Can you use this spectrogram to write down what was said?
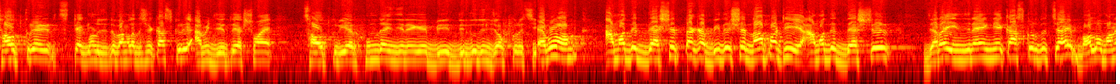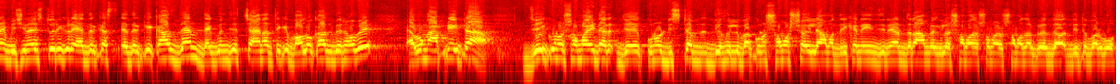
সাউথ কোরিয়ার টেকনোলজিতে বাংলাদেশে কাজ করি। আমি যেহেতু এক সময় সাউথ কোরিয়ার হুন্দা ইঞ্জিনিয়ারিংয়ে দীর্ঘদিন জব করেছি এবং আমাদের দেশের টাকা বিদেশে না পাঠিয়ে আমাদের দেশের যারা ইঞ্জিনিয়ারিং নিয়ে কাজ করতে চায়, ভালো মানের মেশিনারিজ তৈরি করে এদের কাছ এদেরকে কাজ দেন। দেখবেন যে চায়না থেকে ভালো কাজ বের হবে এবং আপনি এটা যে কোনো সময় যে কোনো ডিস্টার্ব হইলে বা কোনো সমস্যা হইলে আমাদের এখানে ইঞ্জিনিয়ার দ্বারা আমরা এগুলো সমা- সমা- সমাধান করে দিতে পারব।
